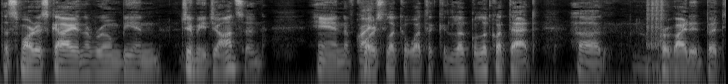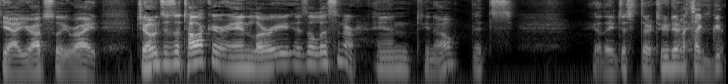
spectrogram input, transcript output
the smartest guy in the room being Jimmy Johnson. And of course, right. look at what the look look what that uh, provided. But yeah, you're absolutely right. Jones is a talker and Lurie is a listener, and you know it's you know, they just they're two different. That's a good,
